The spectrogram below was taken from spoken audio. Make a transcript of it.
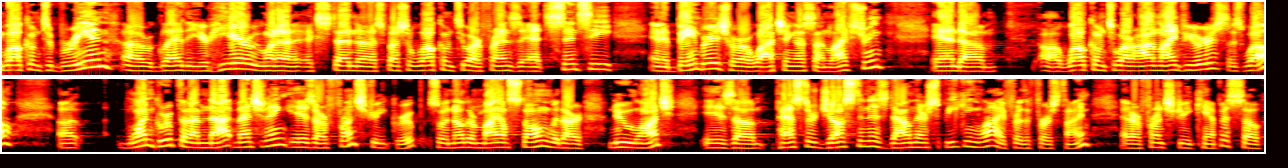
Welcome to Berean. Uh, we're glad that you're here. We want to extend a special welcome to our friends at Cincy and at Bainbridge who are watching us on live stream. And um, uh, welcome to our online viewers as well. Uh, one group that I'm not mentioning is our Front Street group. So another milestone with our new launch is um, Pastor Justin is down there speaking live for the first time at our Front Street campus. So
